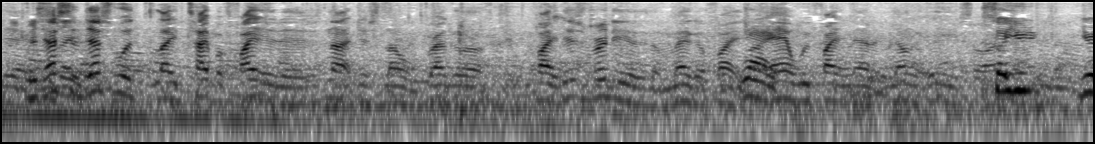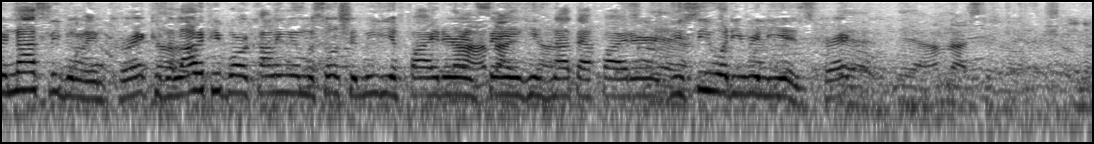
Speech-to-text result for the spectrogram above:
Yeah, that's that's what like type of fight it is. It's not just no regular fight. This really is a mega fight, right. and we're fighting at a young age. So, so you you're not sleeping on him, correct? Because nah. a lot of people are calling him a social media fighter nah, and saying not, he's nah. not that fighter. Yeah. You see what he really is, correct? Yeah, yeah I'm not sleeping on him. You know,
